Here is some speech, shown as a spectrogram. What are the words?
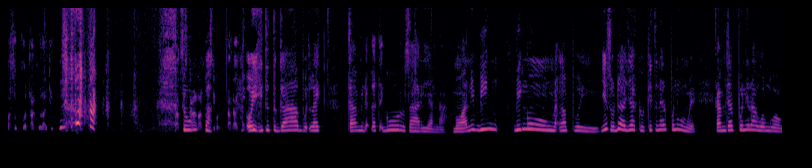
masuk buat aku laju Sumpah. Oi itu tuh gabut like kami dak kata guru seharian lah. Mau ani bing bingung nak ngapoi. Ya sudah aja aku kita nelpon wong we. Kami telepon nih lah wong wong.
